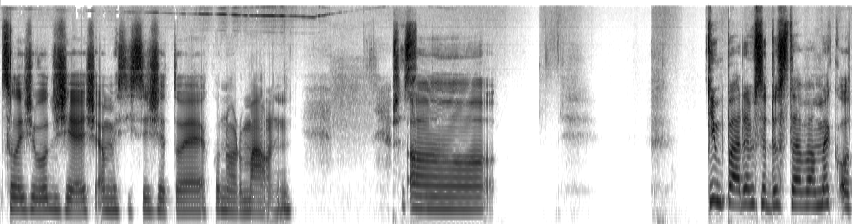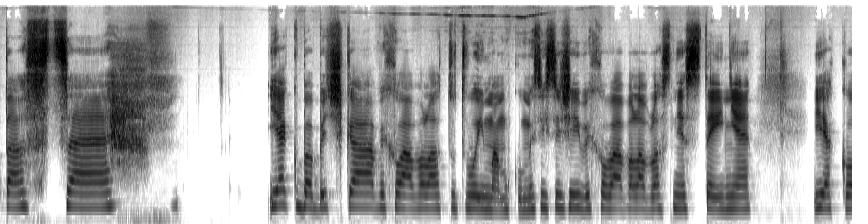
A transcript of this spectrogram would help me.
celý život žiješ a myslíš si, že to je jako normální. Přesně. Uh, tím pádem se dostáváme k otázce, jak babička vychovávala tu tvoji mamku? Myslíš si, že ji vychovávala vlastně stejně jako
